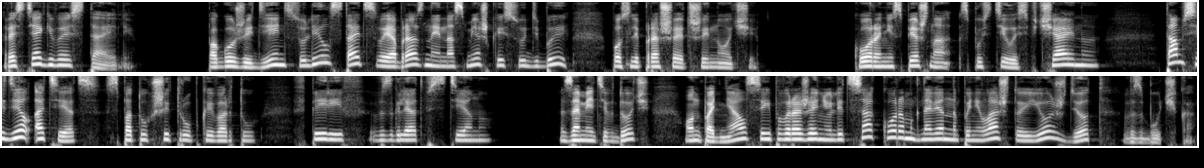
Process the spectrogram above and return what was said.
растягиваясь, таяли. Погожий день сулил стать своеобразной насмешкой судьбы после прошедшей ночи. Кора неспешно спустилась в чайную, там сидел отец с потухшей трубкой во рту, вперив взгляд в стену. Заметив дочь, он поднялся, и по выражению лица Кора мгновенно поняла, что ее ждет взбучка.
